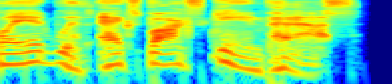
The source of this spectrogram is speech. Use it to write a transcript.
Play it with Xbox Game Pass.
